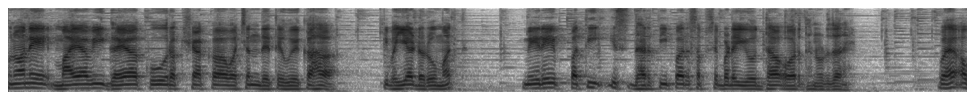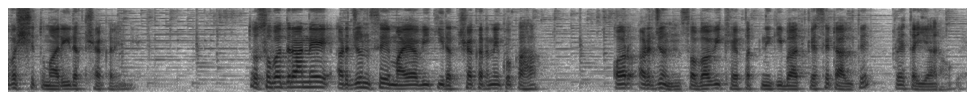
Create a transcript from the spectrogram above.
उन्होंने मायावी गया को रक्षा का वचन देते हुए कहा कि भैया डरो मत, मेरे पति इस धरती पर सबसे बड़े योद्धा और धनुर्धर हैं। वह अवश्य तुम्हारी रक्षा करेंगे। तो सुभद्रा ने अर्जुन से मायावी की रक्षा करने को कहा, और अर्जुन स्वाभाविक है, पत्नी की बात कैसे टालते, वह तैयार हो गए।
